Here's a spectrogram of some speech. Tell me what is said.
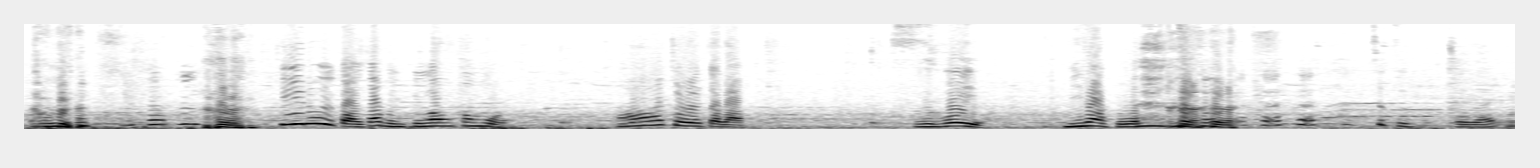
黄色いから多分違うと思うよ。あー取れたら、すごいよ。ミラクル。ちょっとちょうだい。うん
